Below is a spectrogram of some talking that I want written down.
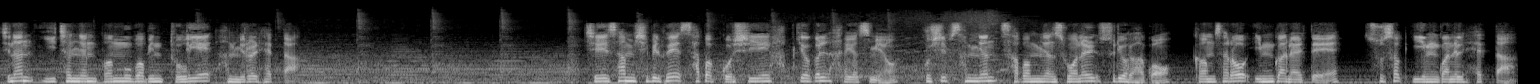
지난 2000년 법무법인 2에 합류를 했다. 제31회 사법고시에 합격을 하였으며 93년 사법연수원을 수료하고 검사로 임관할 때에 수석 임관을 했다.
